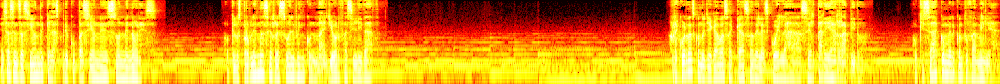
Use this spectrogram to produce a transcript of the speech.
esa sensación de que las preocupaciones son menores, o que los problemas se resuelven con mayor facilidad. ¿Recuerdas cuando llegabas a casa de la escuela a hacer tarea rápido? O quizá a comer con tu familia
